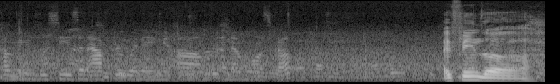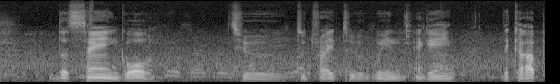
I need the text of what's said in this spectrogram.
coming into the season after winning um, an MLS Cup? I think the the same goal to to try to win again the cup,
